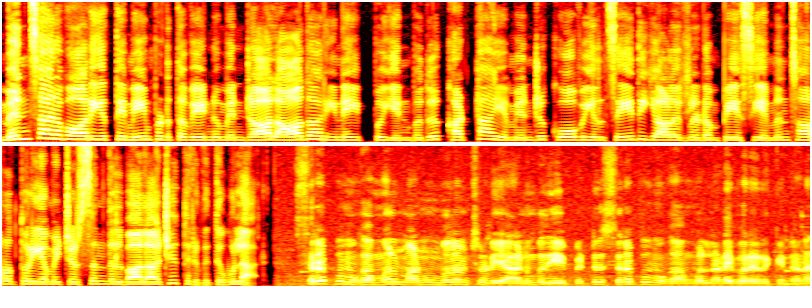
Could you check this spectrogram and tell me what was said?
மின்சார வாரியத்தை மேம்படுத்த வேண்டும் என்றால் ஆதார் இணைப்பு என்பது கட்டாயம் என்று கோவையில் செய்தியாளர்களிடம் பேசிய மின்சாரத்துறை அமைச்சர் செந்தில் பாலாஜி தெரிவித்துள்ளார். சிறப்பு முகாம்கள் முதலமைச்சருடைய அனுமதியை பெற்று சிறப்பு முகாம்கள் நடைபெற இருக்கின்றன.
